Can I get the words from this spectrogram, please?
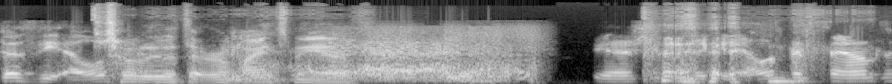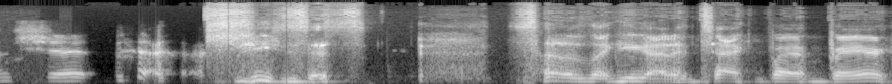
does the elephant. Totally what that reminds me of. Yeah, she's making elephant sounds and shit. Jesus, sounds like you got attacked by a bear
